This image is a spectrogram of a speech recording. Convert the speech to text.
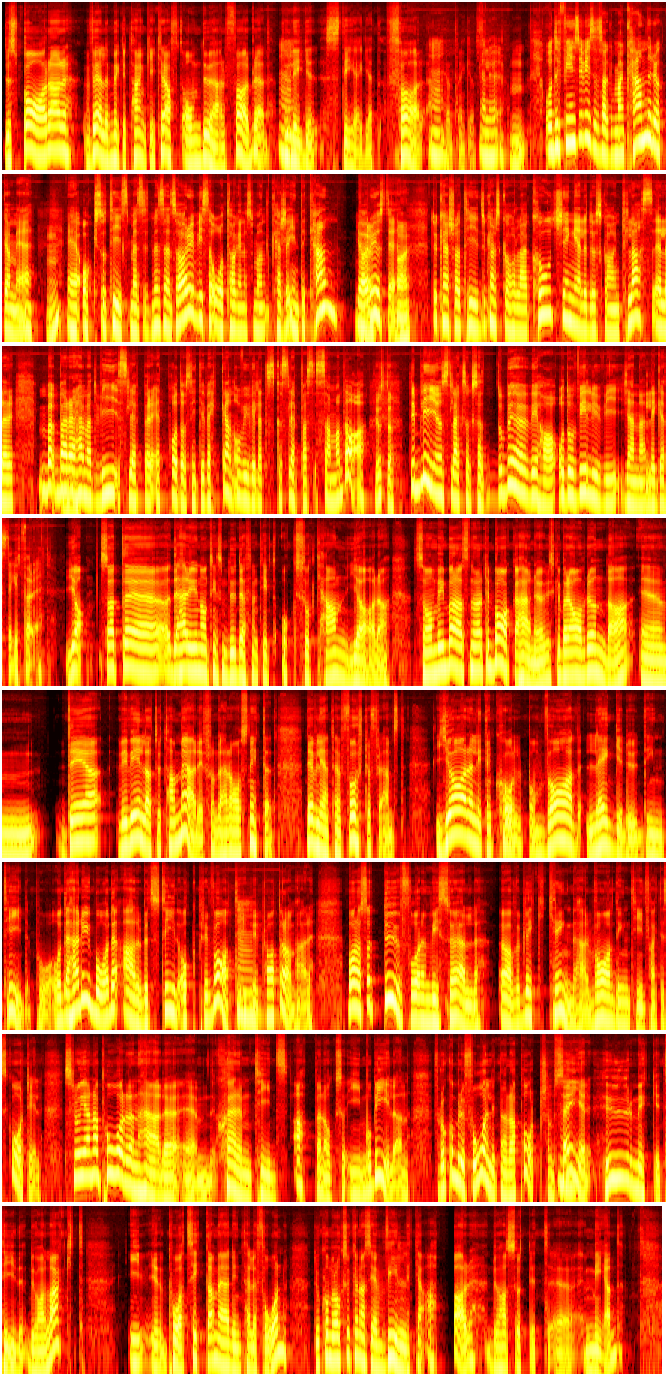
du sparar väldigt mycket tankekraft om du är förberedd. Du Mm. ligger steget före Mm. helt enkelt. Eller hur? Mm. Och det finns ju vissa saker man kan rucka med Mm. eh, också tidsmässigt. Men sen så har du vissa åtaganden som man kanske inte kan göra Nej, just det. nej. Du kanske har tid, du kanske ska hålla coaching eller du ska ha en klass. Eller ba- bara det här med att vi släpper ett poddavsnitt i veckan och vi vill att det ska släppas samma dag. Just det. Det blir ju en slags också att då behöver vi ha, och då vill ju vi gärna lägga steget före. Ja, så att eh, det här är ju någonting som du definitivt också kan göra. Så om vi bara snurrar tillbaka här nu, vi ska börja avrunda. Ehm, det vi vill att du tar med dig från det här avsnittet, det är väl egentligen först och främst, gör en liten koll på vad lägger du din tid på? Och det här är ju både arbetstid och privattid Mm. vi pratar om här. Bara så att du får en visuell överblick kring det här, vad din tid faktiskt går till. Slå gärna på den här eh, skärmtidsappen också i mobilen. För då kommer du få en liten rapport som säger hur mycket tid du har lagt i, på att sitta med din telefon. Du kommer också kunna se vilka appar du har suttit eh, med.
